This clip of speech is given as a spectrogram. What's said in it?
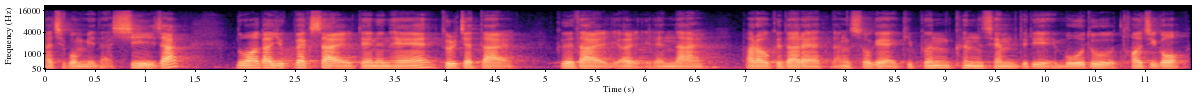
같이 봅니다. 시작. 노아가 600살 되는 해에 둘째 달, 그 달 열일의 날, 바로 그 달에 땅 속에 깊은 큰 샘들이 모두 터지고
